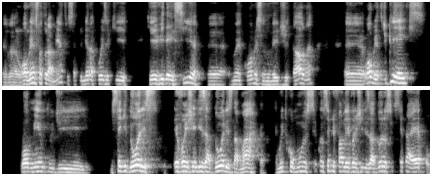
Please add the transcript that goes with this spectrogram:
o aumento de faturamento, isso é a primeira coisa que, que evidencia é, no e-commerce, no meio digital, né? É, o aumento de clientes, o aumento de, de seguidores evangelizadores da marca. É muito comum, eu, quando eu sempre falo evangelizador, eu cito sempre a Apple.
